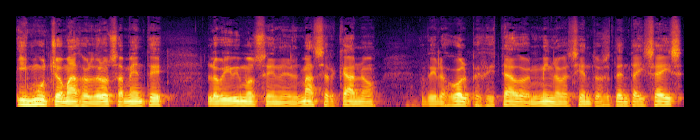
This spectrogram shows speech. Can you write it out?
y mucho más dolorosamente lo vivimos en el más cercano de los golpes de Estado en 1976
